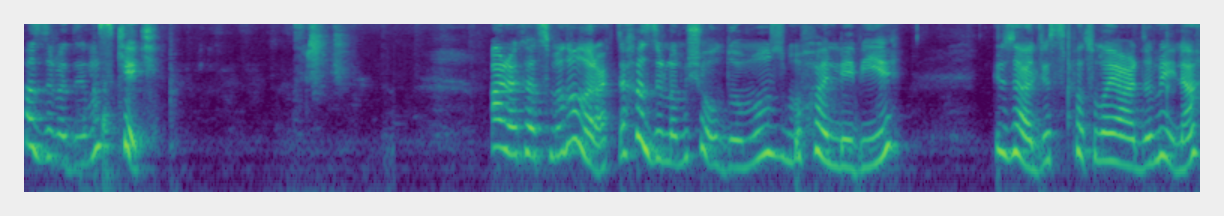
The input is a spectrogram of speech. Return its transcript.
hazırladığımız kek. Ara katman olarak da hazırlamış olduğumuz muhallebiyi güzelce spatula yardımıyla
